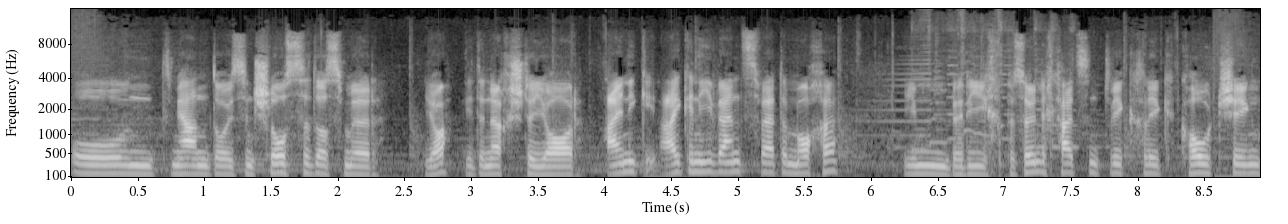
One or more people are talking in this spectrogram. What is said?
Und wir haben uns entschlossen, dass wir ja, in den nächsten Jahren einige eigene Events werden machen im Bereich Persönlichkeitsentwicklung, Coaching.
